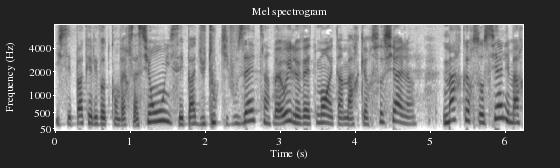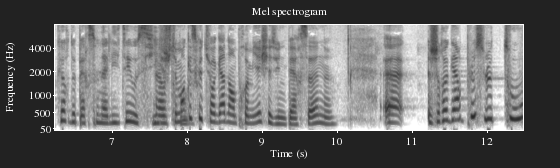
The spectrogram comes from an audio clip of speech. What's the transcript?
il sait pas quelle est votre conversation, il sait pas du tout qui vous êtes. Bah oui, le vêtement est un marqueur social. Marqueur social et marqueur de personnalité aussi. Alors justement, qu'est-ce que tu regardes en premier chez une personne? Euh, je regarde plus le tout,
